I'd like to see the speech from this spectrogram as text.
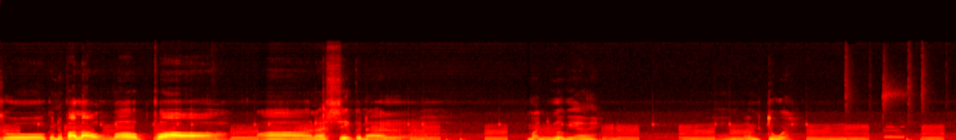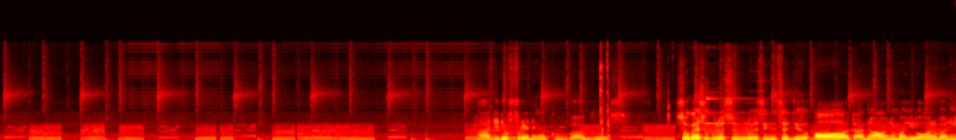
So kena palau. Bapa. Ah nasib kenal. Mak juga ambil eh. M2 eh Ada dah friend dengan aku Bagus So guys aku rasa video sini saja. Ah tak nak aku nyamai jadi orang lepas ni.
